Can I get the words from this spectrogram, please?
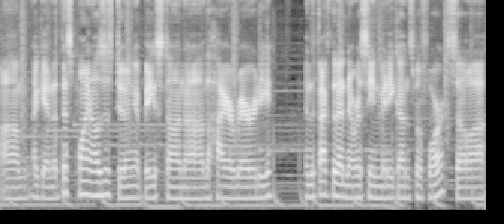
Um, again, at this point, I was just doing it based on uh, the higher rarity and the fact that I'd never seen miniguns before, so uh,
